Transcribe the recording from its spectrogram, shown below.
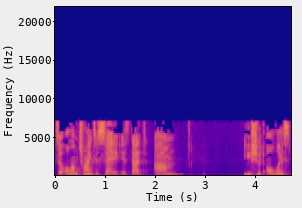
So all I'm trying to say is that um, you should always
